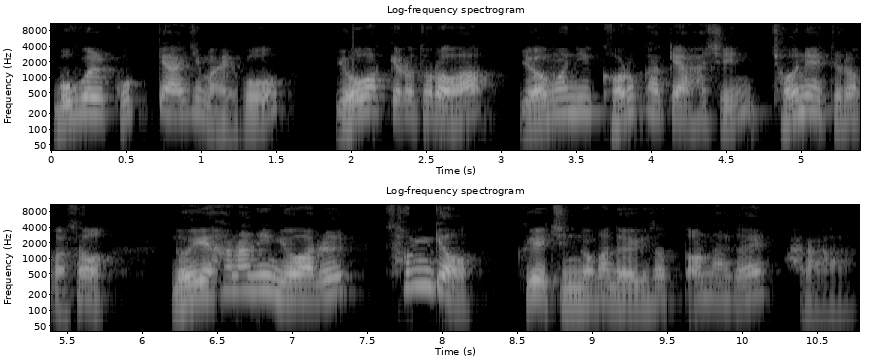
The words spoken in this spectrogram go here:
목을 곧게 하지 말고 여호와께로 돌아와 영원히 거룩하게 하신 전에 들어가서 너희 하나님 여호와를 섬겨 그의 진노가 너에게서 떠나게 하라.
